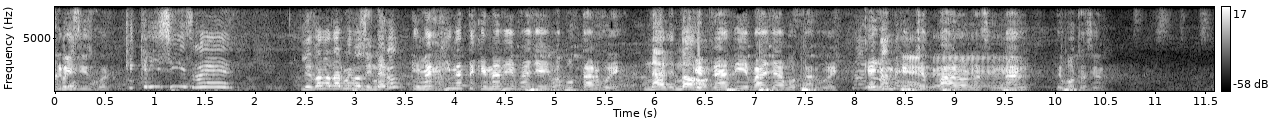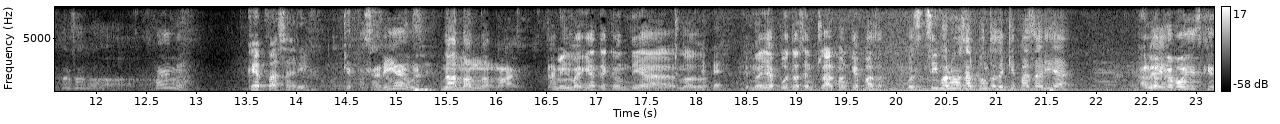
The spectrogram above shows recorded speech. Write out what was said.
crisis, güey. ¿Qué crisis, güey? ¿Les van a dar menos dinero? Imagínate que nadie vaya a votar, güey. Nadie, no. Que nadie vaya a votar, güey. No, que no haya un pinche paro nacional de votación. Por favor. Bueno, ¿Qué pasaría? ¿qué pasaría, güey? No, no, no, no. También imagínate que un día no, no haya putas en Tlalpan, ¿qué pasa? Pues sí, volvemos al punto de qué pasaría. A lo que voy es que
